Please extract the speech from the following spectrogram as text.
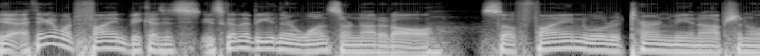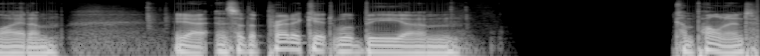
Yeah, I think I want find because it's it's going to be in there once or not at all. So find will return me an optional item. Yeah, and so the predicate will be um, component.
